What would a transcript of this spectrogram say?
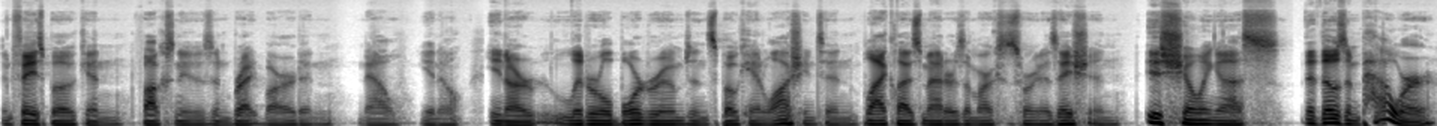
and Facebook and Fox News and Breitbart and now, you know, in our literal boardrooms in Spokane, Washington, Black Lives Matter as a Marxist organization is showing us that those in power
